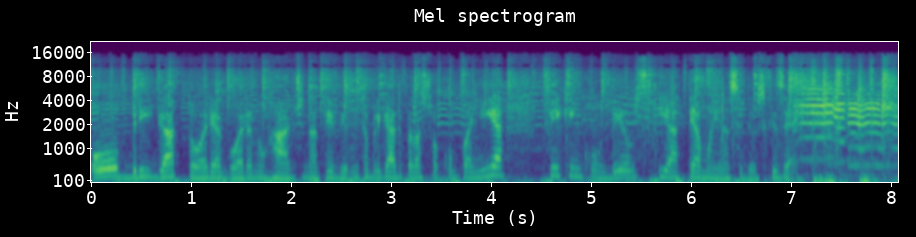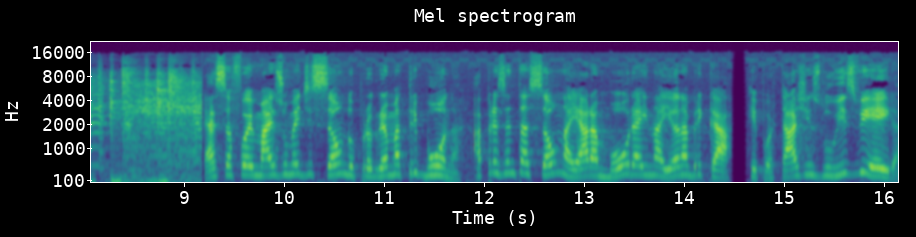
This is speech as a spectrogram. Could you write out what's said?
obrigatória agora no rádio e na TV. Muito obrigado pela sua companhia. Fiquem com Deus e até amanhã, se Deus quiser. Essa foi mais uma edição do programa Tribuna. Apresentação Nayara Moura e Nayana Bricá. Reportagens Luiz Vieira.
